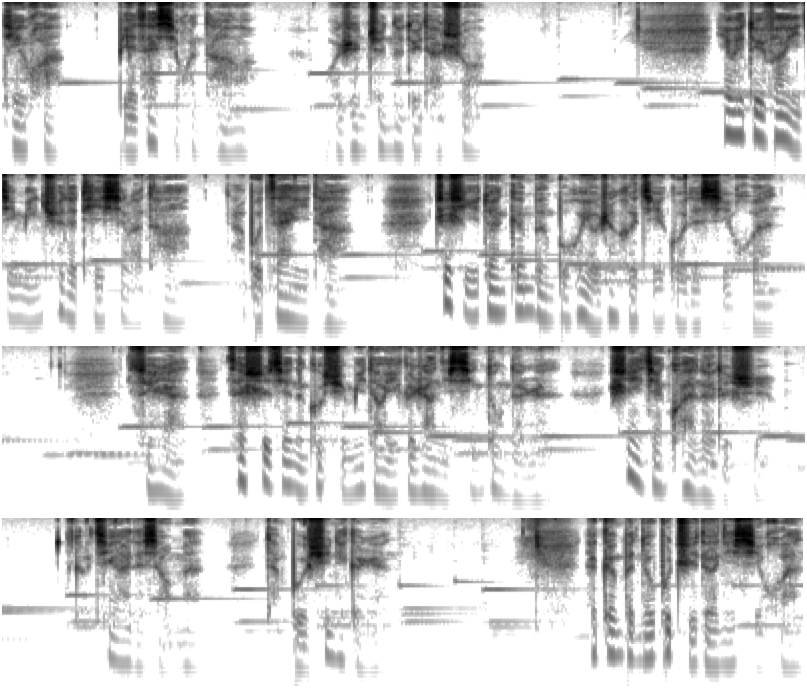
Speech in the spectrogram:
听话，别再喜欢他了。我认真的对他说。因为对方已经明确的提醒了他，他不在意他。这是一段根本不会有任何结果的喜欢。虽然在世间能够寻觅到一个让你心动的人，是一件快乐的事。亲爱的小曼，他不是那个人，他根本都不值得你喜欢。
